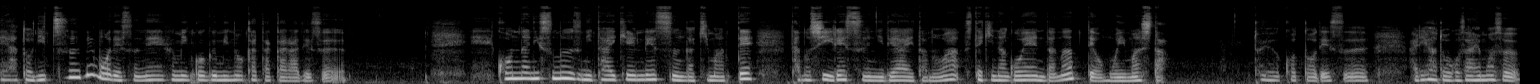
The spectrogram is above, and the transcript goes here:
えあと2通目もですね、ふみこ組の方からです。えこんなにスムーズに体験レッスンが決まって楽しいレッスンに出会えたのは素敵なご縁だなって思いました。ということです。ありがとうございます。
